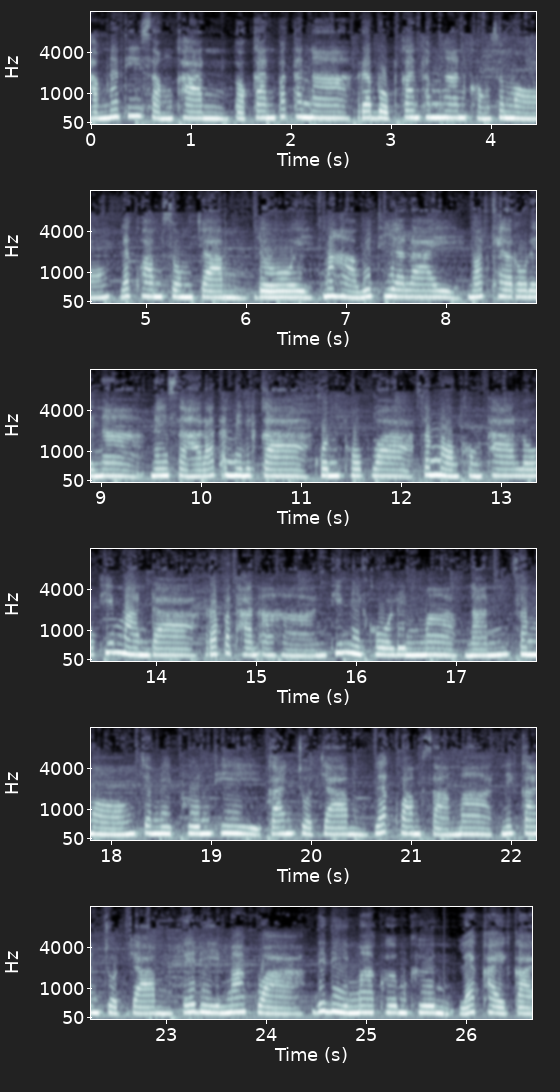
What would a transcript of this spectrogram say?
ทำหน้าที่สำำคัญต่อการพัฒนาระบบการทำงานของสมอง และความทรงจำ โดยมหาวิทยาลัยนอร์ทแคโรไลนาในสหรัฐอเมริกา ค้นพบว่าสมองของทารกที่มารดา รับประทานอาหารที่มีโคลินมากนั้น สมองจะมีพื้นที่ การจดจำและความสามารถในการจดจำได้ดีมากกว่า ได้ดีมากเพิ่มขึ้น และไข่ไก่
